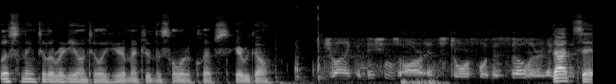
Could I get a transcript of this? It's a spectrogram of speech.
listening to the radio until I hear him enter the solar eclipse. Here we go. Dry conditions are in store for the solar That's it.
